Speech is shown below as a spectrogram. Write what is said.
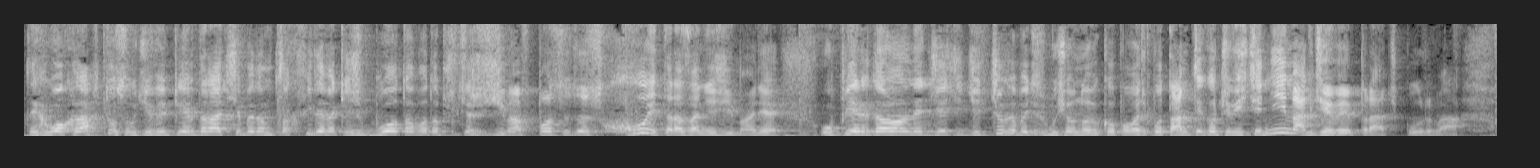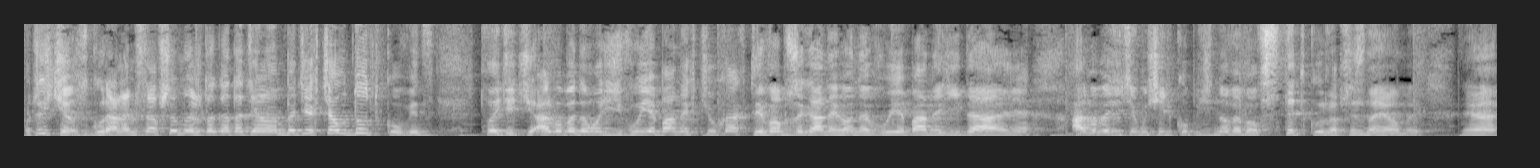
tych łoklaptusów, gdzie wypierdalać się będą co chwilę w jakieś błoto, bo to przecież zima w Polsce to jest chuj teraz, a nie zima, nie? Upierdolone dzieci, dzieciuchy będziesz musiał nowy kupować, bo tamtych oczywiście nie ma gdzie wyprać, kurwa. Oczywiście z góralem się zawsze możesz dogadać, ale będzie chciał dudków, więc twoje dzieci albo będą chodzić w ujebanych ciuchach, ty w obrzeganych, one w ujebanych idealnie, albo będziecie musieli kupić nowe, bo wstyd, kurwa, przy znajomych, nie?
